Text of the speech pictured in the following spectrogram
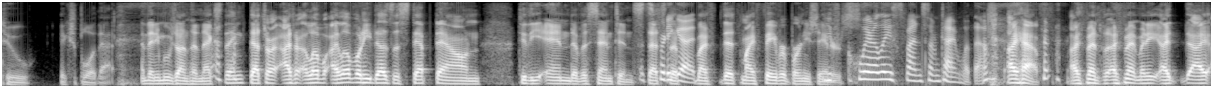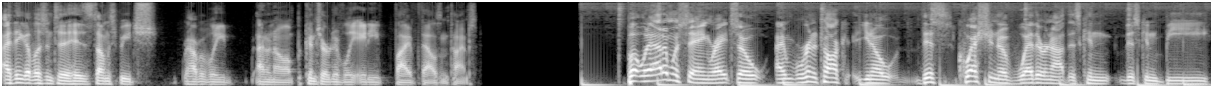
to explore that. And then he moves on to the next thing. That's right. I, I love I love when he does the step down to the end of a sentence. That's pretty the, good. My, that's my favorite Bernie Sanders. You've clearly spent some time with them. I have. I spent. I spent many. I, I. I think I've listened to his stump speech probably. I don't know, conservatively eighty-five thousand times. But what Adam was saying, right? So I'm, we're going to talk. You know, this question of whether or not this can this can be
